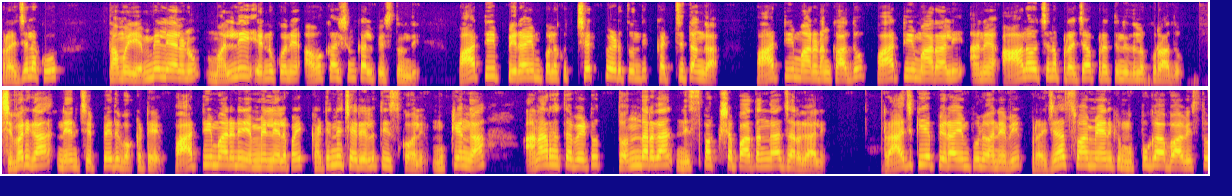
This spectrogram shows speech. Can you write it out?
ప్రజలకు తమ ఎమ్మెల్యేలను మళ్ళీ ఎన్నుకునే అవకాశం కల్పిస్తుంది. పార్టీ ఫిరాయింపులకు చెక్ పెడుతుంది ఖచ్చితంగా. పార్టీ మారడం కాదు పార్టీ మారాలి అనే ఆలోచన ప్రజాప్రతినిధులకు రాదు. చివరిగా నేను చెప్పేది ఒక్కటే పార్టీ మారిన ఎమ్మెల్యేలపై కఠిన చర్యలు తీసుకోవాలి. ముఖ్యంగా అనర్హత వేటు తొందరగా నిష్పక్షపాతంగా జరగాలి. రాజకీయ ఫిరాయింపులు అనేవి ప్రజాస్వామ్యానికి ముప్పుగా భావిస్తూ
